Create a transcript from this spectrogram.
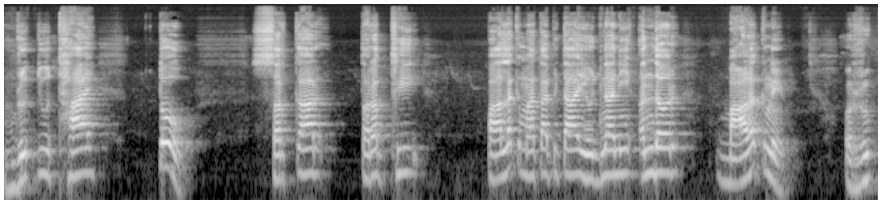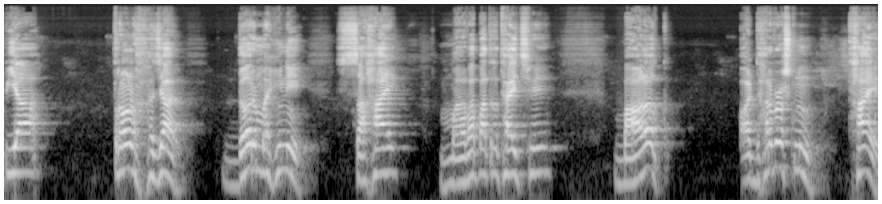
મૃત્યુ થાય, તો સરકાર તરફથી પાલક માતા પિતા યોજનાની અંદર બાળકને રૂપિયા ત્રણ હજાર દર મહિને સહાય મળવાપાત્ર થાય છે. બાળક અઢાર વર્ષનું થાય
